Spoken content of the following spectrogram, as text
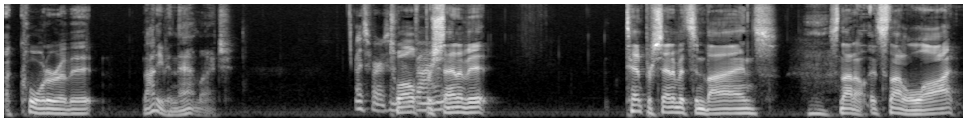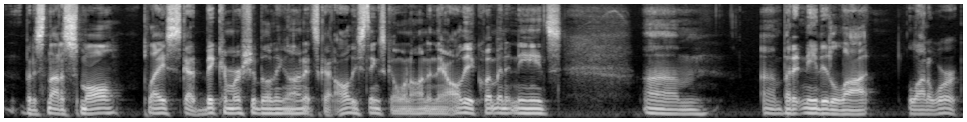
a quarter of it, not even that much. As far as 12% of it, 10% of it's in vines. It's not a, it's not a lot, but it's not a small place. It's got a big commercial building on it. It's got all these things going on in there, all the equipment it needs. Um, um, but it needed a lot a lot of work,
